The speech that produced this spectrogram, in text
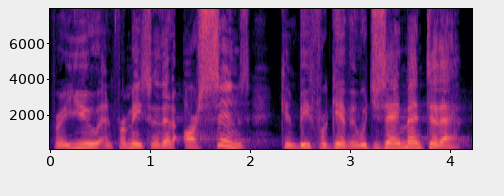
for you and for me so that our sins can be forgiven. Would you say amen to that?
